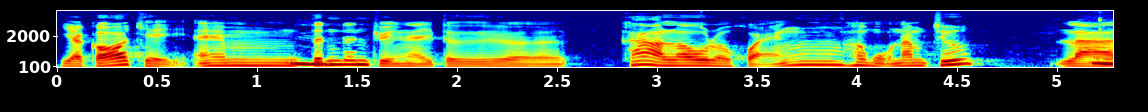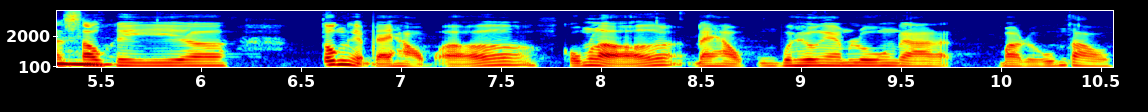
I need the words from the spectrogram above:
Dạ có chị, em Ừm. tính đến chuyện này từ, ờ, khá là lâu rồi, khoảng hơn 1 năm trước, là sau Ừm. khi, ơ, tốt nghiệp đại học ở cũng là ở đại học quê hương em luôn là Bà Rịa Vũng Tàu,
